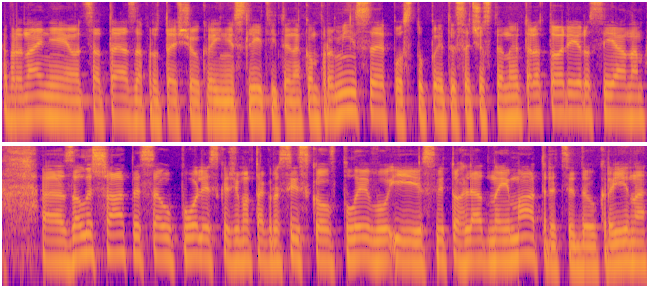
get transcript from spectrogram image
Принаймні, оця теза про те, що Україні слід йти на компроміси, поступитися частиною території росіянам, е, залишатися у полі, скажімо так, російського впливу і світоглядної матриці, де Україна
